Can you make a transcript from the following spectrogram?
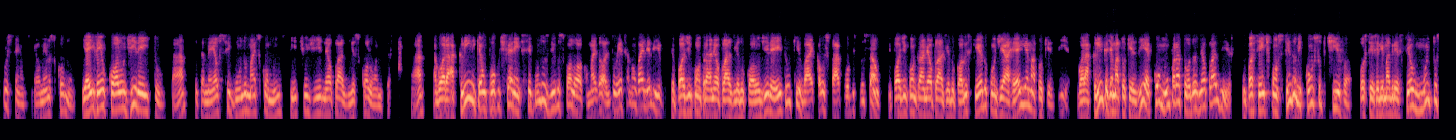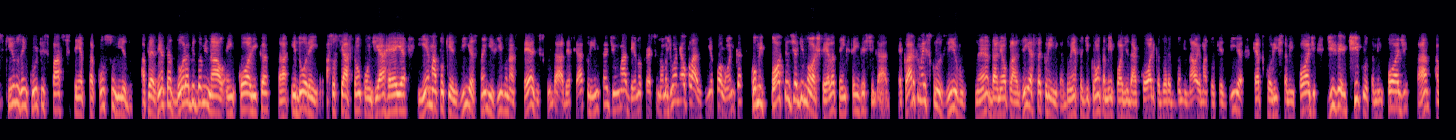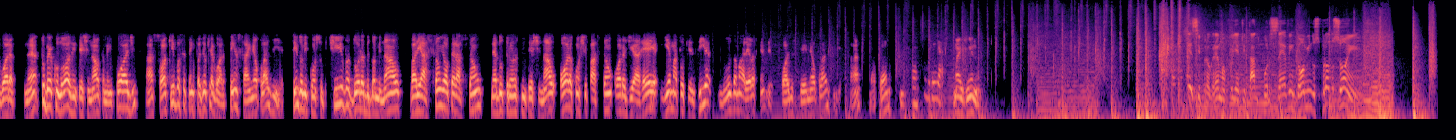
é o menos comum. E aí vem o cólon direito, tá? Que também é o segundo mais comum sítio de neoplasias colônicas. Tá? Agora, a clínica é um pouco diferente, segundo os livros colocam, mas olha, doença não vai ler livro. Você pode encontrar neoplasia do colo direito que vai causar com obstrução, e pode encontrar neoplasia do colo esquerdo com diarreia e hematoquesia. Agora, a clínica de hematoquesia é comum para todas as neoplasias. Um paciente com síndrome consumptiva, ou seja, ele emagreceu muitos quilos em curto espaço de tempo, está consumido, apresenta dor abdominal em cólica tá? e dor em associação com diarreia e hematoquesia, sangue vivo nas fezes, cuidado, essa é a clínica de um adenocarcinoma, de uma neoplasia colônica como hipótese diagnóstica, ela tem que ser investigada. É claro que não é exclusivo né, da neoplasia essa clínica. Doença de Crohn também pode dar cólica, dor abdominal, hematoquesia, retocolite também pode, divertículo também pode, tá? Agora, né, tuberculose intestinal também pode, tá? Só que você tem que fazer o que agora? Pensar em neoplasia. Síndrome consumptiva, dor abdominal, variação e alteração né, do trânsito intestinal, hora constipação, hora diarreia e hematoquesia, luz amarela acendeu. Pode ser neoplasia, tá? Bacana? Obrigada. Imagina. Esse programa foi editado por Seven Dominus Produções.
